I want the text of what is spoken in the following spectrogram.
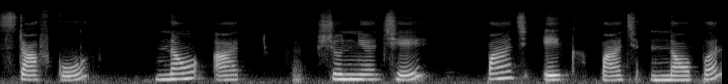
स्टाफ को नौ आठ शून्य छ पाँच एक पाँच नौ पर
